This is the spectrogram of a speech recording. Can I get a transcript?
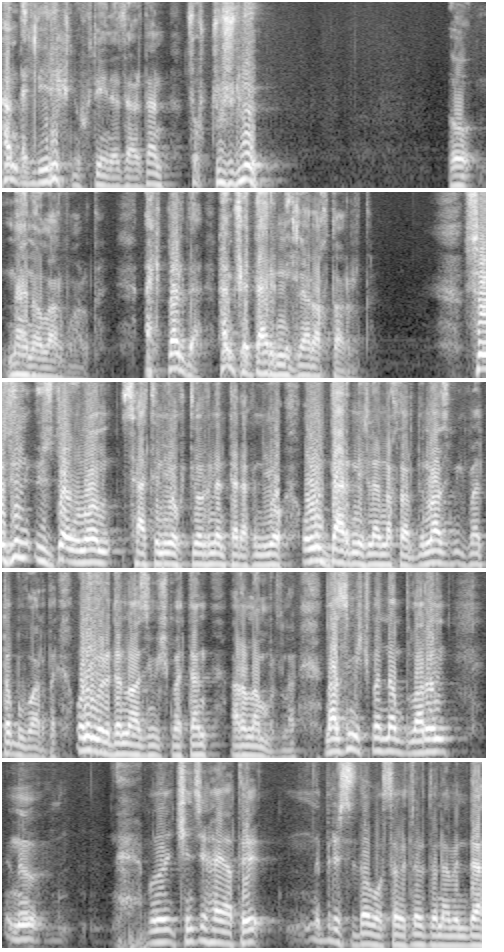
həm də lirik nöqteyi nəzərdən çox güclü o mənalar vardı. Əkbər də həmişə dərinliklər axtarırdı. Sözün üzdə olan səthini yox, görünən tərəfini yox, onun dərinliklərini axtardı. Nazim Hikmətdə bu vardı. Ona görə də Nazim Hikmətdən aralanmırdılar. Nazim Hikmətdən bunların bunun ikinci həyatı bilirsiniz də o Sovetlər dövründə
